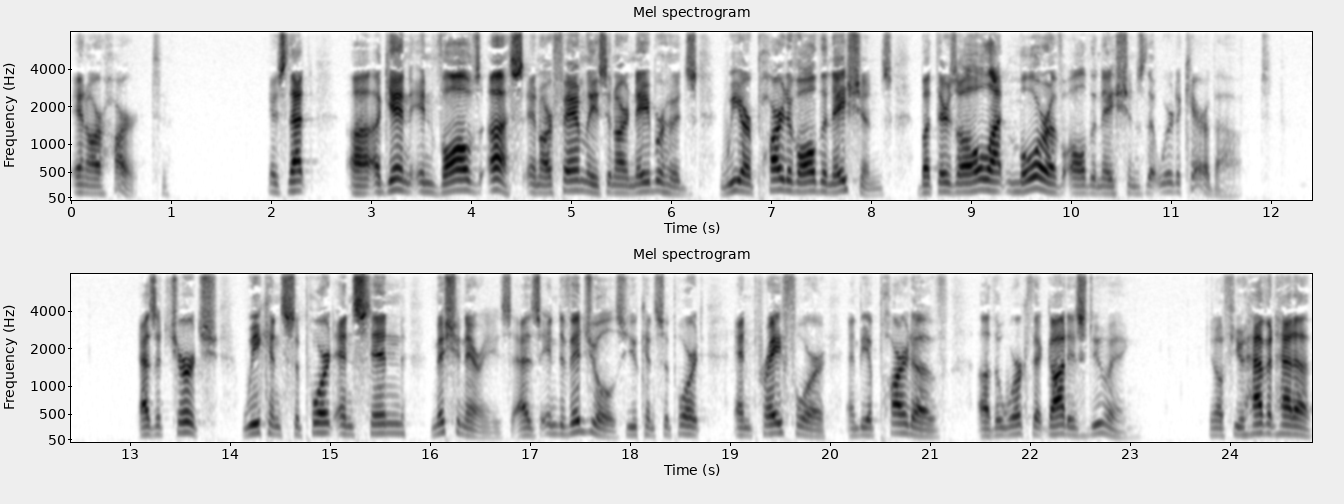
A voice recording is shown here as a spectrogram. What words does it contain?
and our heart. Is that uh, again involves us and our families and our neighborhoods. We are part of all the nations, but there's a whole lot more of all the nations that we're to care about. As a church, we can support and send missionaries. As individuals, you can support and pray for and be a part of uh, the work that God is doing. You know, if you haven't had a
